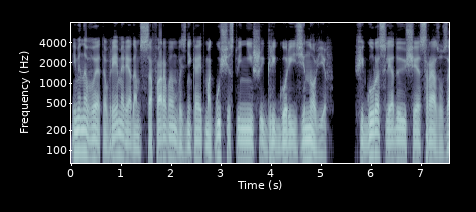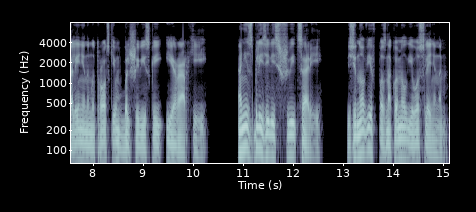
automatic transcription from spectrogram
Именно в это время рядом с Сафаровым возникает могущественнейший Григорий Зиновьев, фигура, следующая сразу за Лениным и Троцким в большевистской иерархии. Они сблизились в Швейцарии. Зиновьев познакомил его с Лениным.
